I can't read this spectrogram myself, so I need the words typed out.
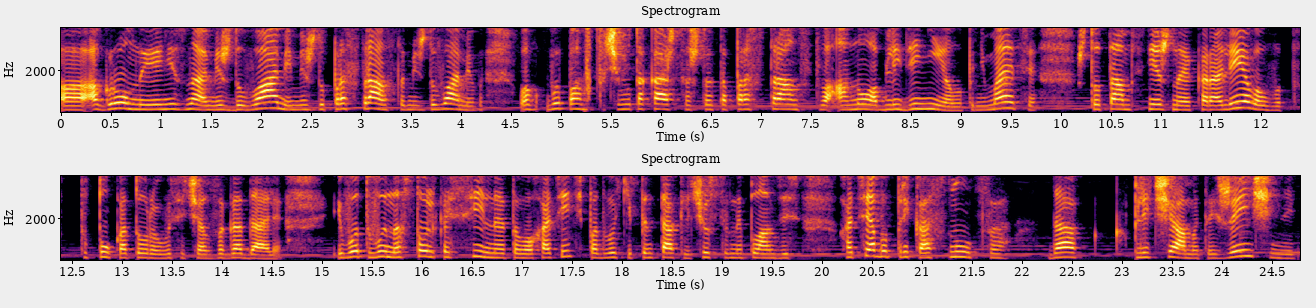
а, огромный, я не знаю, между вами, между пространством между вами. Вы, вы вам почему-то кажется, что это пространство, оно обледенело, понимаете? Что там снежная королева, вот ту, которую вы сейчас загадали, и вот вы настолько сильно этого хотите, по двойке Пентакли, чувственный план здесь, хотя бы прикоснуться да, к плечам этой женщины,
